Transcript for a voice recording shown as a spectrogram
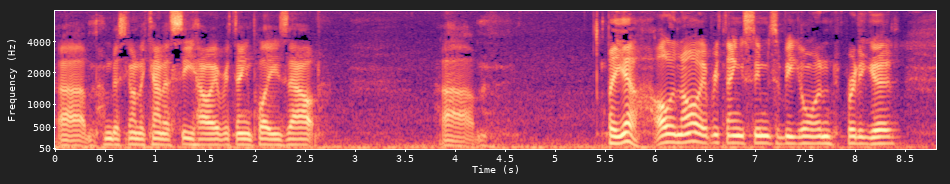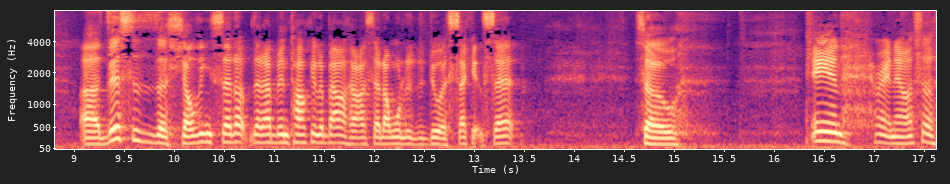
Um, I'm just gonna kind of see how everything plays out. But yeah, all in all, everything seems to be going pretty good. Uh, this is the shelving setup that I've been talking about, how I said I wanted to do a second set. So, and right now it's a,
